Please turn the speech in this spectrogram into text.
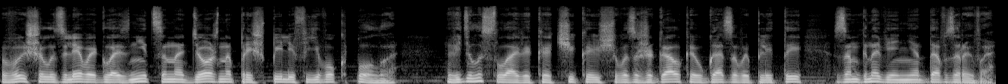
вышел из левой глазницы, надежно пришпилив его к полу. Видела Славика, чикающего зажигалкой у газовой плиты за мгновение до взрыва.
